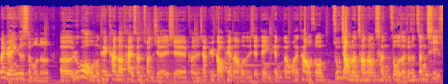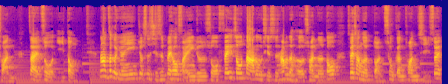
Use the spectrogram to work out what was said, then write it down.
那原因是什么呢？呃，如果我们可以看到泰山传奇的一些可能像预告片啊，或者一些电影片段，我会看到说主角们常常乘坐的就是蒸汽船在做移动。那这个原因就是，其实背后反映就是说，非洲大陆其实他们的河川呢都非常的短促跟湍急，所以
